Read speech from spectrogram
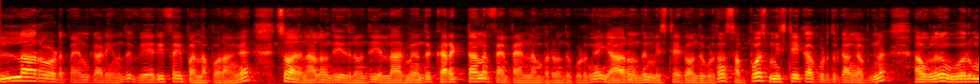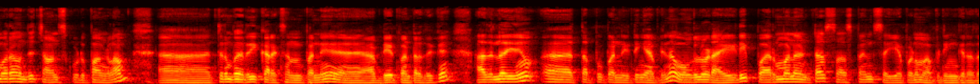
எல்லாரோட பேன் கார்டையும் வந்து வெரிஃபை பண்ண போகிறாங்க ஸோ அதனால் வந்து இதில் வந்து எல்லாருமே வந்து கரெக்டான பேன் நம்பர் வந்து கொடுங்க. யாரும் வந்து மிஸ்டேக்காக வந்து கொடுத்தா சப்போஸ் மிஸ்டேக்காக கொடுத்துருக்காங்க அப்படின்னா அவங்களுக்கு வந்து ஒரு முறை வந்து சான்ஸ் கொடுப்பாங்களாம். திரும்ப ரீகரெக்ஷன் பண்ணி அப்டேட் பண்ணுறதுக்கு அதுலேயும் தப்பு பண்ணிட்டீங்க அப்படின்னா உங்களோட ஐடி பர்மனண்ட்டாக சஸ்பெண்ட் செய்யப்படும் அப்படிங்கிறத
